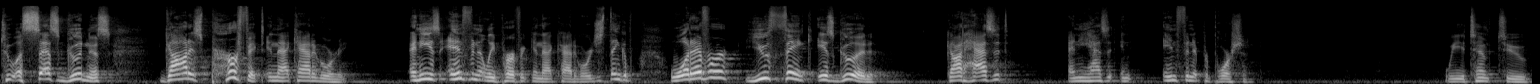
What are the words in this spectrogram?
to assess goodness, God is perfect in that category. And He is infinitely perfect in that category. Just think of whatever you think is good, God has it, and He has it in infinite proportion. We attempt to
